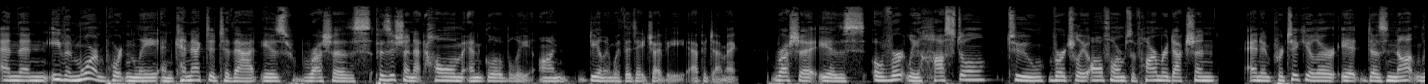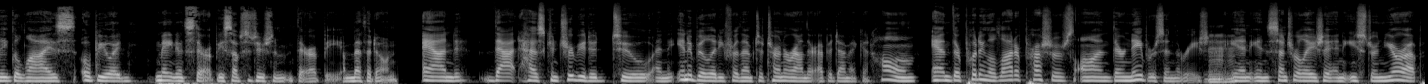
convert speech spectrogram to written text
And then, even more importantly, and connected to that, is Russia's position at home and globally on dealing with its HIV epidemic. Russia is overtly hostile to virtually all forms of harm reduction. And in particular, it does not legalize opioid maintenance therapy, substitution therapy, methadone. And that has contributed to an inability for them to turn around their epidemic at home. And they're putting a lot of pressures on their neighbors in the region, mm-hmm. in, in Central Asia and Eastern Europe,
